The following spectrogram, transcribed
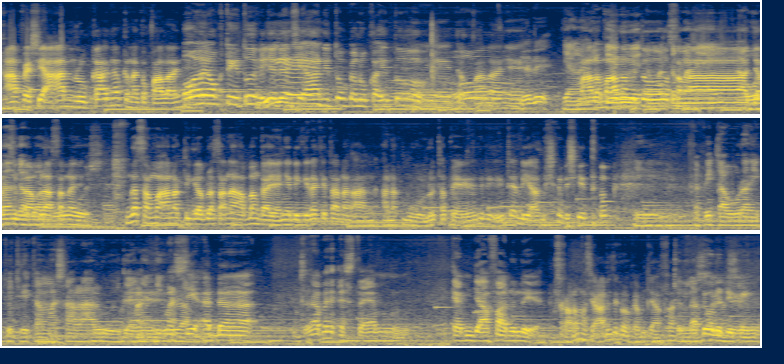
sampai si Aan luka kan kena kepalanya Oh, yang waktu itu kejadian Iya. si An itu peluka itu. Iya, Oh. kepalanya Jadi malam-malam itu sama jam nggak 19-an aja. Enggak sama anak 13 anak abang kayaknya dikira kita anak anak bundut tapi itu dihabisin di situ. Iya, tapi tawuran itu cerita masa lalu, jangan diulang. masih ada apa ya, STM Camp Java dulu ya. Sekarang masih ada sih kalau kayak Java. Camp Tapi udah diping-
